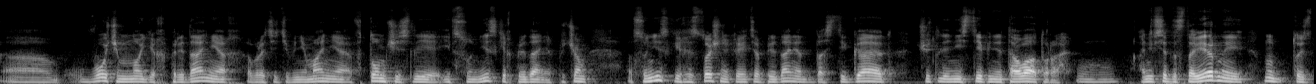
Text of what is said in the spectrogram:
в очень многих преданиях, обратите внимание, в том числе и в суннитских преданиях, причем в суннитских источниках эти предания достигают чуть ли не степени таватура. Они все достоверные, ну, то есть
